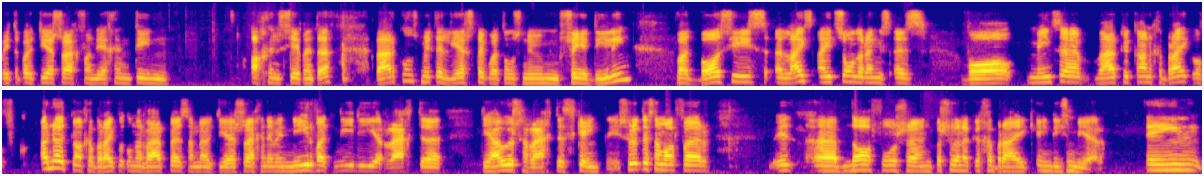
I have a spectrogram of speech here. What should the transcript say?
Wet op Outeursreg van 1978, werk ons met 'n leerstuk wat ons noem fair dealing wat basies 'n lys uitsonderings is waar mense werke kan gebruik of inhoud kan gebruik wat onderwerpe is aan outeursreg in 'n manier wat nie die regte die houers regte skend nie. So dit is nou maar vir uh, navorsing, persoonlike gebruik en dis meer. En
